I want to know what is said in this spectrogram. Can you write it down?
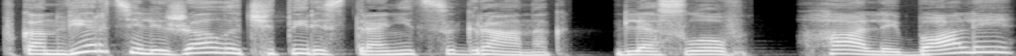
В конверте лежало четыре страницы гранок для слов «Халли-Балли»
